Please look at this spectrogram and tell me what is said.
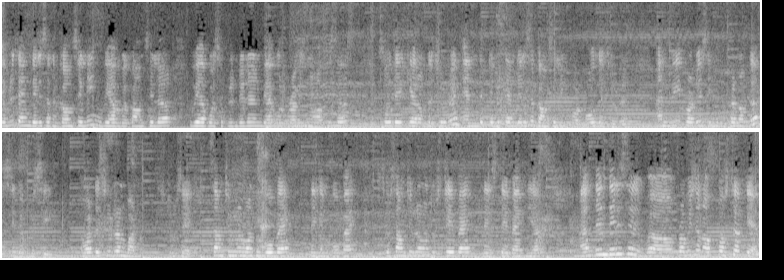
every time there is a counseling we have a counselor we have a superintendent we have a provisional officers so they care of the children and every time there is a counseling for all the children and we produce in front of the cwc what the children want to say some children want to go back they can go back so some children want to stay back they stay back here and then there is a uh, provision of foster care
